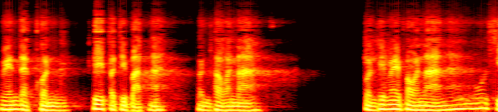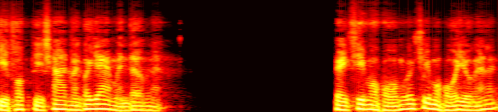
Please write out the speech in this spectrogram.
เว้นแต่คนที่ปฏิบัตินะ คนภาวนา คนที่ไม่ภาวนานะโอ้กี่ภพกี่ชาติมันก็แย่เหมือนเดิมแหละเคยขี้โมโหมันก็ขี้โมโหอยู่งั้นแหละ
